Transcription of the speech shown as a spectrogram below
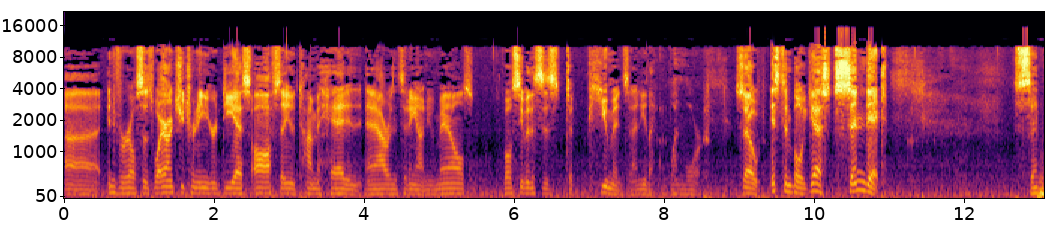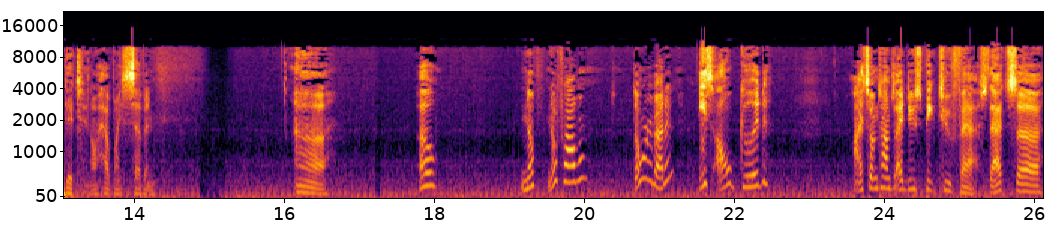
Uh, Inverell says, why aren't you turning your DS off, setting the time ahead in an hour and sending out new mails? Well, see, but this is to humans, and I need like one more. So, Istanbul, yes, send it. Send it, and I'll have my seven. Uh, oh, no, no problem. Don't worry about it. It's all good. I sometimes I do speak too fast. That's uh,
